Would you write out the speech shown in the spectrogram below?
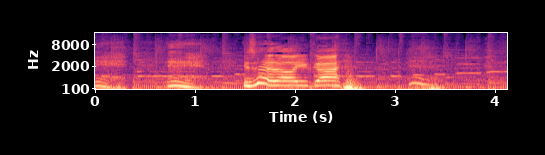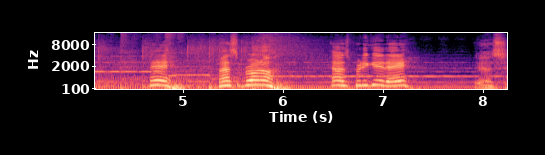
Is that all you got? Hey, Master Bruno, that was pretty good, eh? Yes,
